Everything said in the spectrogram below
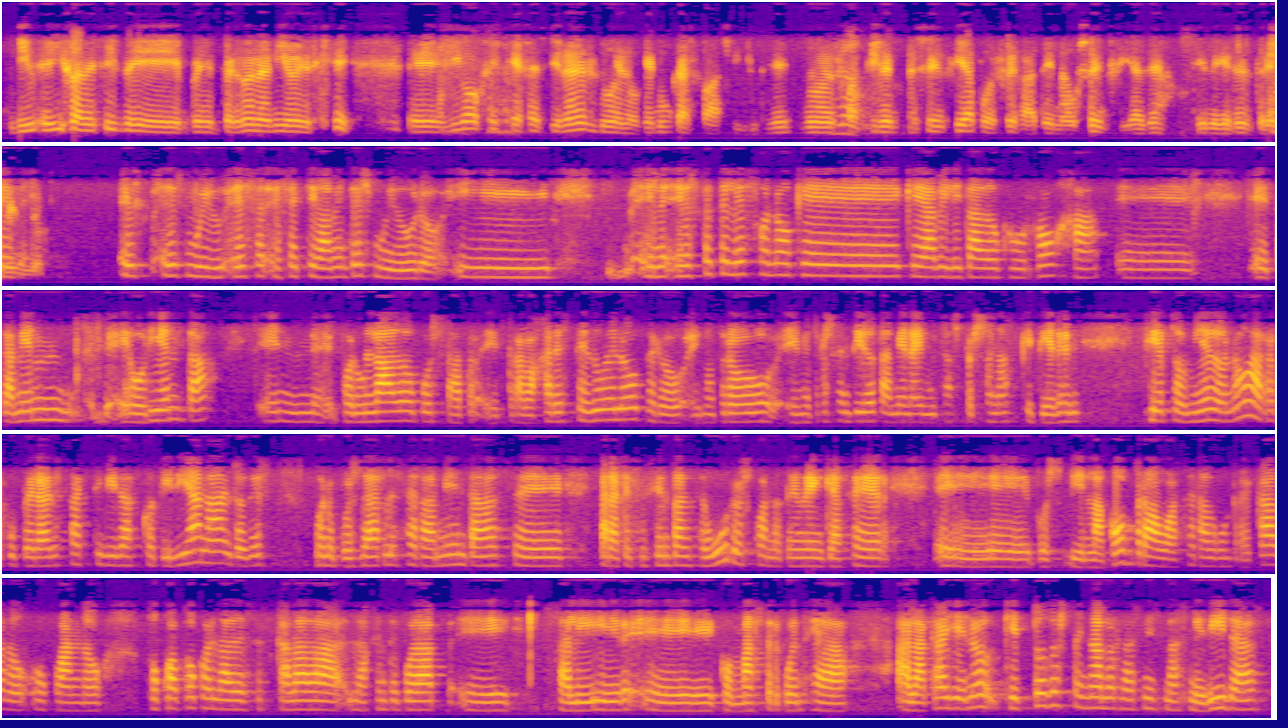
Iba a decir de, perdona Nio, es que eh, digo que gestionar el duelo, que nunca es fácil. ¿eh? No es no. fácil en presencia, pues fíjate, en ausencia ya, tiene que ser tremendo. Es, es muy, es, efectivamente es muy duro. Y en, este teléfono que, que, ha habilitado Cruz Roja eh, eh, también orienta en, por un lado, pues tra trabajar este duelo, pero en otro, en otro sentido también hay muchas personas que tienen cierto miedo, ¿no? A recuperar esta actividad cotidiana. Entonces, bueno, pues darles herramientas eh, para que se sientan seguros cuando tienen que hacer, eh, pues bien la compra o hacer algún recado o cuando poco a poco en la desescalada la gente pueda eh, salir eh, con más frecuencia a la calle, ¿no? Que todos tengamos las mismas medidas.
